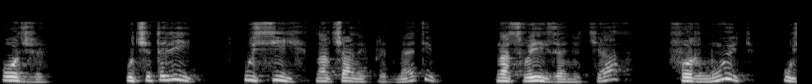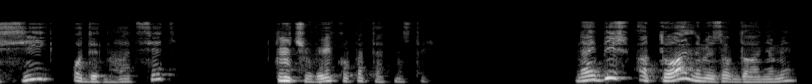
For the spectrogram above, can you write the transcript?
Отже, учителі усіх навчальних предметів на своїх заняттях формують усі 11 ключових компетентностей. Найбільш актуальними завданнями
